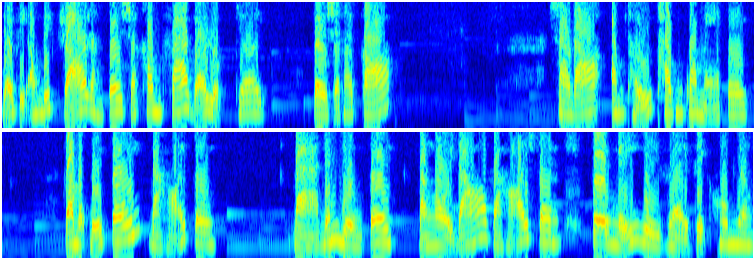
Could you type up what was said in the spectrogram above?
bởi vì ông biết rõ rằng tôi sẽ không phá vỡ luật chơi. Tôi sẽ nói có, sau đó ông thử thông qua mẹ tôi. Vào một buổi tối bà hỏi tôi Bà đến giường tôi Bà ngồi đó và hỏi xem tôi nghĩ gì về việc hôn nhân.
